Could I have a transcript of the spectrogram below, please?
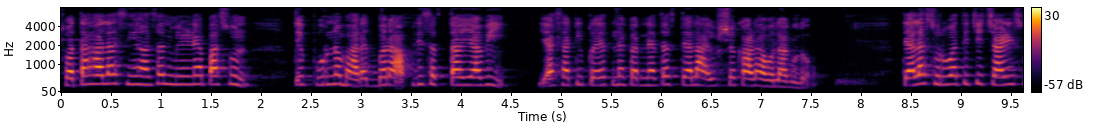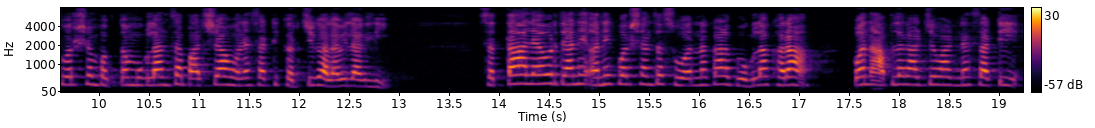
स्वतःला सिंहासन मिळण्यापासून ते पूर्ण भारतभर आपली सत्ता यावी यासाठी प्रयत्न करण्यातच त्याला आयुष्य काढावं लागलं. त्याला सुरुवातीची चाळीस वर्ष फक्त मुघलांचा बादशाह होण्यासाठी खर्ची घालावी लागली. सत्ता आल्यावर त्याने अनेक वर्षांचा सुवर्णकाळ भोगला खरा पण आपलं राज्य वाढण्यासाठी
